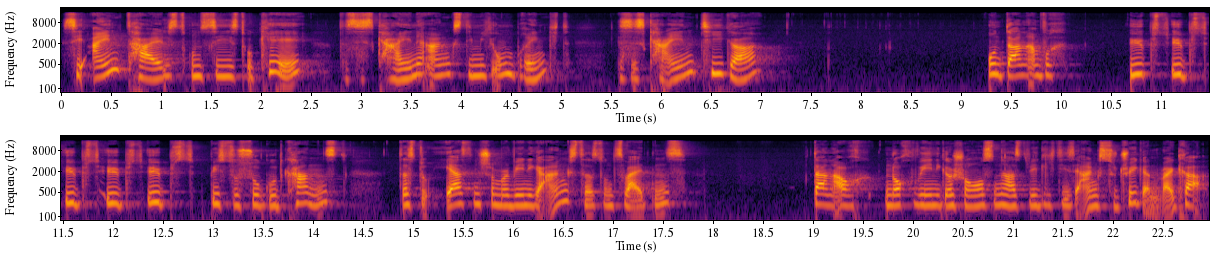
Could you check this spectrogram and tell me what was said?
sie einteilst und siehst, okay, das ist keine Angst, die mich umbringt, es ist kein Tiger und dann einfach übst, übst, übst, übst, übst, bis du so gut kannst, dass du erstens schon mal weniger Angst hast und zweitens dann auch noch weniger Chancen hast, wirklich diese Angst zu triggern. Weil klar,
